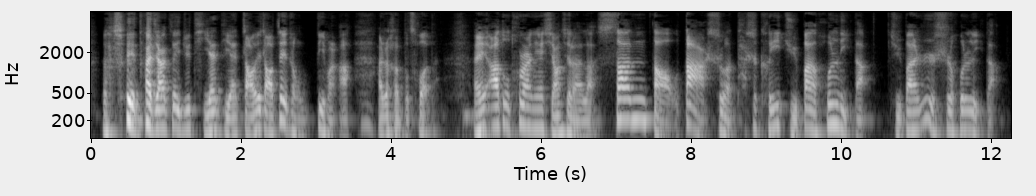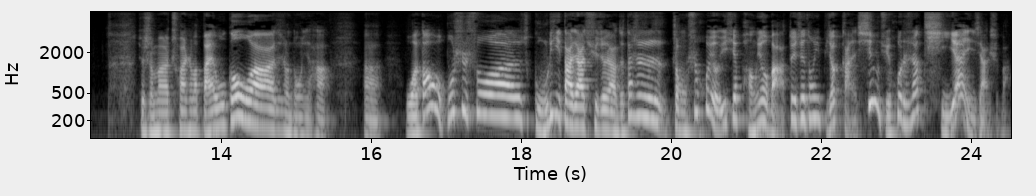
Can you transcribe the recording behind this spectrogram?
所以大家可以去体验体验，找一找这种地方啊，还是很不错的。哎，阿杜突然间想起来了，三岛大社它是可以举办婚礼的，举办日式婚礼的，就什么穿什么白无垢啊这种东西哈啊，我倒不是说鼓励大家去这样子，但是总是会有一些朋友吧，对这东西比较感兴趣，或者是想体验一下，是吧？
